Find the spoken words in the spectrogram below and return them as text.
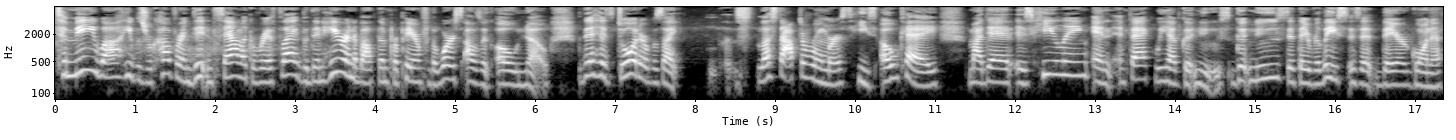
to me, while he was recovering, didn't sound like a red flag. But then hearing about them preparing for the worst, I was like, oh no. But then his daughter was like, let's stop the rumors. He's okay. My dad is healing. And in fact, we have good news. Good news that they released is that they are going to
